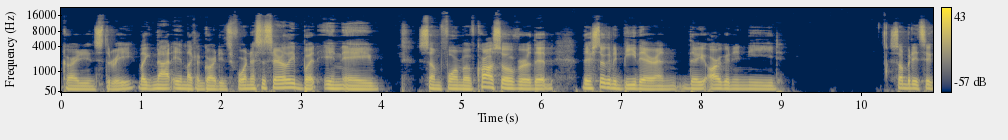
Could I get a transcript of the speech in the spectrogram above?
Guardians 3 like not in like a Guardians 4 necessarily but in a some form of crossover that they're still going to be there and they are going to need somebody to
